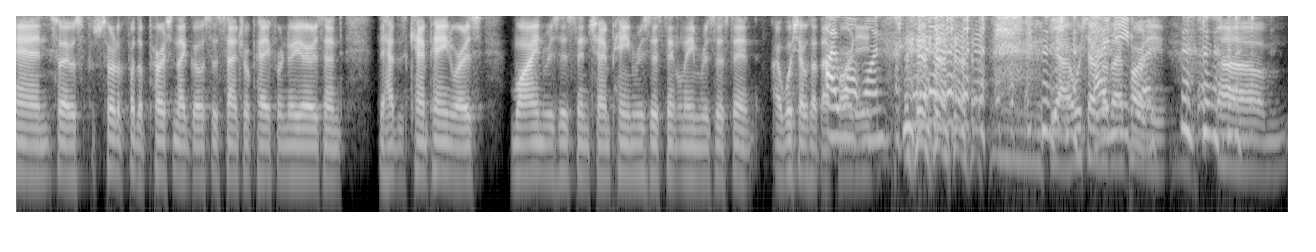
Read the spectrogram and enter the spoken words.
and so it was sort of for the person that goes to Saint Tropez for New Year's, and they had this campaign where it's wine resistant, champagne resistant, lame resistant. I wish I was at that I party. I want one. yeah, I wish I was I at that party. Um,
